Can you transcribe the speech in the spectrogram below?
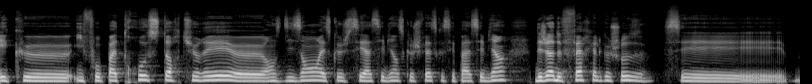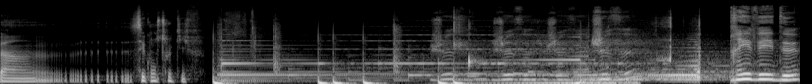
Et qu'il ne faut pas trop se torturer euh, en se disant est-ce que c'est assez bien ce que je fais, est-ce que c'est pas assez bien. Déjà, de faire quelque chose, c'est ben, c'est constructif. Je je veux, je veux, je veux rêver de.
